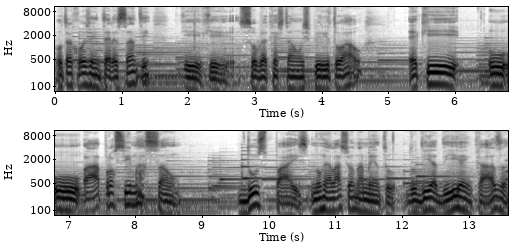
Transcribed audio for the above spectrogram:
Outra coisa interessante que, que sobre a questão espiritual é que o, o- a aproximação dos pais no relacionamento do dia a dia em casa,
